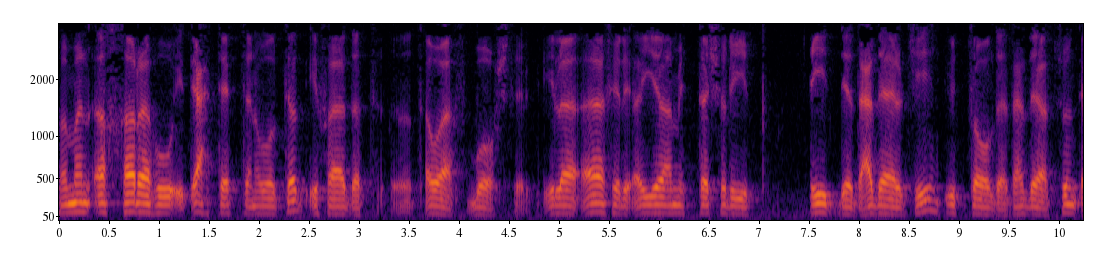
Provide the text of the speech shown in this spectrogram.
فمن أخره إتحت التنولتب إفادة طواف بوشتر. إلى آخر أيام التشريق. عيد ديد عدالتي يتول ديد عدال تنت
